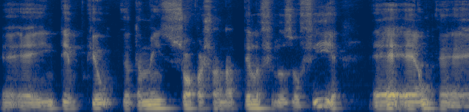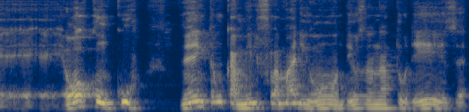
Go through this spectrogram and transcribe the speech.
é, é, em tempo que eu, eu também sou apaixonado pela filosofia, é, é, é, é, é o concurso, né? Então, Camille Flammarion, Deus na Natureza,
